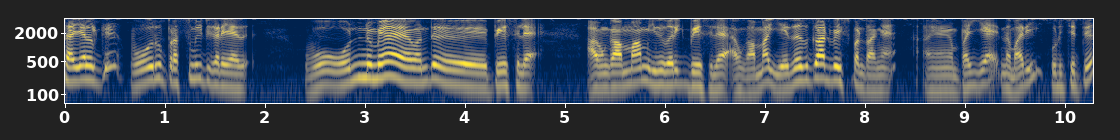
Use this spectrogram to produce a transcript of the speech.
செயலுக்கு ஒரு ப்ரெஸ் மீட் கிடையாது. ஓ ஒன்றுமே வந்து பேசலை. அவங்க அம்மாவும் இது வரைக்கும் பேசலை. அவங்க அம்மா எது எதுக்கும் அட்வைஸ் பண்ணுறாங்க என் பையன் இந்த மாதிரி குடிச்சிட்டு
